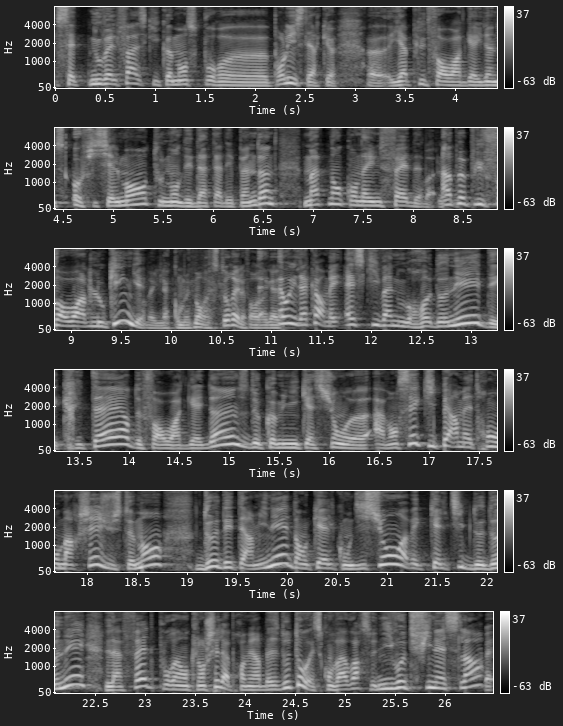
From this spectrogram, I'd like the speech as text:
cette nouvelle phase qui commence pour, euh, pour lui. C'est-à-dire qu'il euh, n'y a plus de forward guidance officiellement, tout le monde est data dependent. Maintenant qu'on a une Fed bah, un peu plus forward looking... Bah, il a complètement restauré la forward guidance. Ah oui, d'accord, mais est-ce qu'il va nous redonner des critères de forward guidance, de communication euh, avancée qui permettront au marché justement de déterminer dans quelles conditions, avec quel type de données la Fed pourrait enclencher la première baisse de taux. Est-ce qu'on va avoir ce niveau de finesse-là ben,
